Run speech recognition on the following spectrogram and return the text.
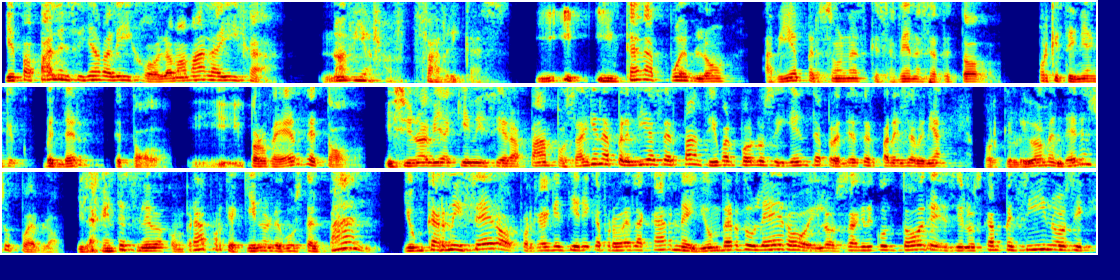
Y el papá le enseñaba al hijo, la mamá a la hija. No había fábricas. Y, en cada pueblo había personas que sabían hacer de todo, porque tenían que vender de todo y, proveer de todo. Y si no había quien hiciera pan, pues alguien aprendía a hacer pan, se iba al pueblo siguiente, aprendía a hacer pan y se venía, porque lo iba a vender en su pueblo. Y la gente se lo iba a comprar porque a quien no le gusta el pan. Y un carnicero, porque alguien tiene que proveer la carne. Y un verdulero, y los agricultores, y los campesinos, y,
